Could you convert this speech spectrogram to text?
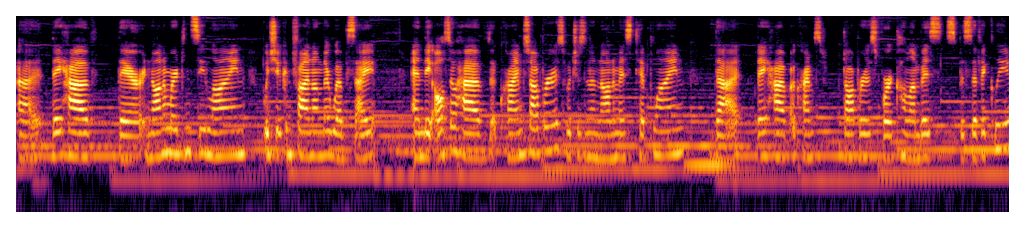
Uh, they have their non emergency line, which you can find on their website. And they also have the Crime Stoppers, which is an anonymous tip line that they have a Crime Stoppers for Columbus specifically.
